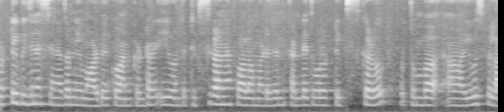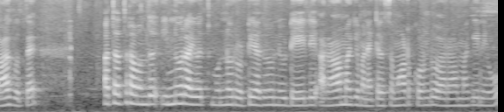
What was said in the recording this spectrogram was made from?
ರೊಟ್ಟಿ ಬಿಸ್ನೆಸ್ ಏನಾದರೂ ನೀವು ಮಾಡಬೇಕು ಅಂದ್ಕೊಂಡ್ರೆ ಈ ಒಂದು ಟಿಪ್ಸ್ಗಳನ್ನ ಫಾಲೋ ಮಾಡಿದ್ರೆ ಖಂಡಿತವಾಗ್ಲೂ ಟಿಪ್ಸ್ಗಳು ತುಂಬ ಯೂಸ್ಫುಲ್ ಆಗುತ್ತೆ. ಹತ್ತತ್ರ ಒಂದು ಇನ್ನೂರೈವತ್ತು ಮುನ್ನೂರು ರೊಟ್ಟಿ ಆದರೂ ನೀವು ಡೈಲಿ ಆರಾಮಾಗಿ ಮನೆ ಕೆಲಸ ಮಾಡಿಕೊಂಡು ಆರಾಮಾಗಿ ನೀವು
